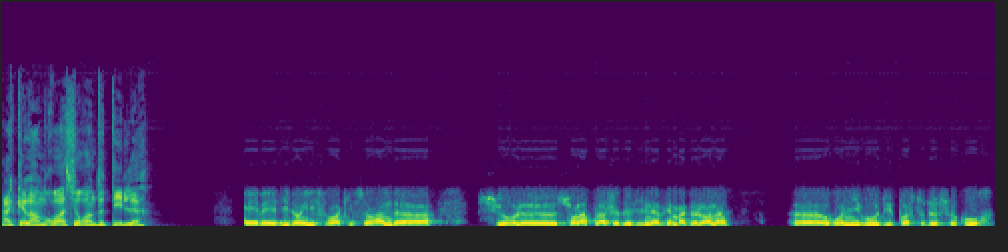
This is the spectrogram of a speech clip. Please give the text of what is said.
à quel endroit se rendent-ils? Eh bien, dis donc, il faudra qu'ils se rendent sur, le, sur la plage de Villeneuve-les-Maguelones, au niveau du poste de secours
